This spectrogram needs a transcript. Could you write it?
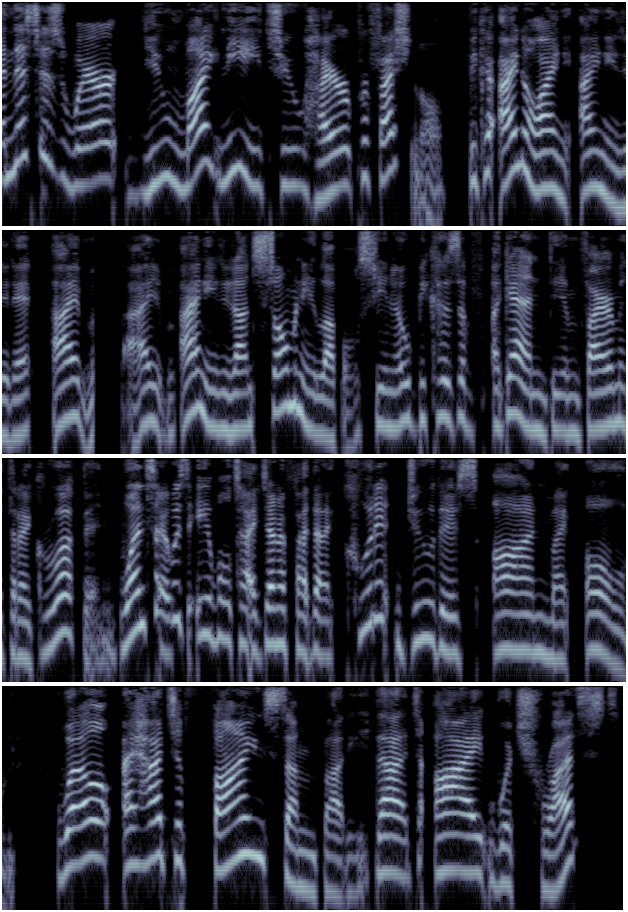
And this is where you might need to hire a professional because I know I I needed it. I I I needed on so many levels, you know, because of again the environment that I grew up in. Once I was able to identify that I couldn't do this on my own, well, I had to find somebody that I would trust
